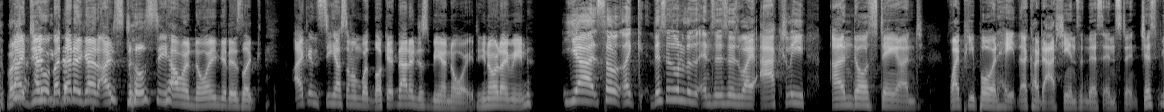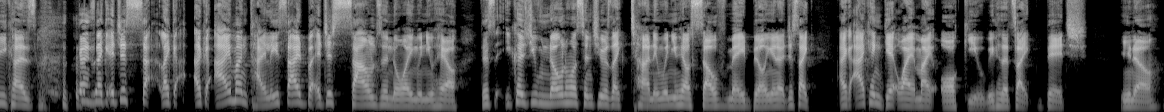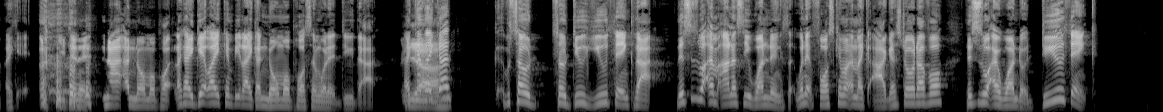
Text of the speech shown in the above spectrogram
But I I do. think but then again, I still see how annoying it is. Like I can see how someone would look at that and just be annoyed. You know what I mean? Yeah, so like this is one of those instances where I actually understand why people would hate the Kardashians in this instant, just because, because like it just like like I'm on Kylie's side, but it just sounds annoying when you hear this because you've known her since she was like ten, and when you hear self-made billionaire, just like I I can get why it might irk you because it's like bitch, you know, like eh, you didn't not a normal person. Like I get why it can be like a normal person wouldn't do that. Like, yeah. guess, so so do you think that this is what I'm honestly wondering so when it first came out in like August or whatever? This is what I wonder. Do you think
